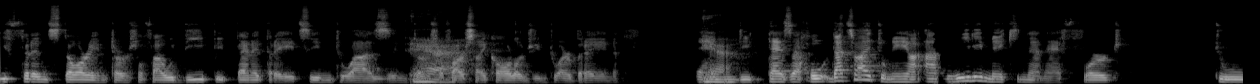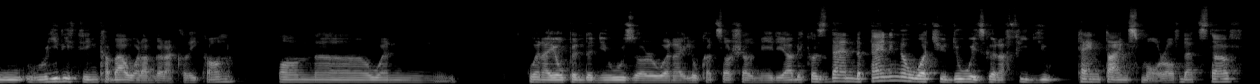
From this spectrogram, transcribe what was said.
different story in terms of how deep it penetrates into us in terms yeah. of our psychology into our brain and yeah. it has a whole that's why to me i'm really making an effort to really think about what I'm gonna click on on uh, when when I open the news or when I look at social media because then depending on what you do is gonna feed you ten times more of that stuff.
